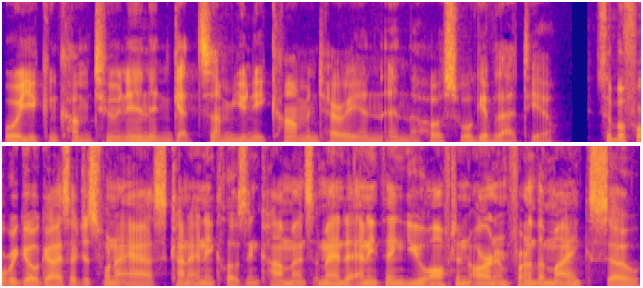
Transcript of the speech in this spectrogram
or you can come tune in and get some unique commentary, and, and the host will give that to you. So before we go, guys, I just want to ask kind of any closing comments. Amanda, anything you often aren't in front of the mic. So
